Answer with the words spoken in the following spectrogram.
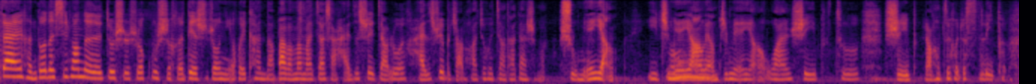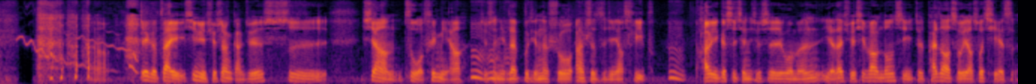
在很多的西方的，就是说故事和电视中，你也会看到爸爸妈妈教小孩子睡觉，如果孩子睡不着的话，就会叫他干什么？数绵羊，一只绵羊，两只绵羊，one sheep, two sheep，然后最后就 sleep 了。啊，这个在心理学上感觉是像自我催眠啊，就是你在不停的说暗示自己要 sleep。嗯，还有一个事情就是我们也在学西方的东西，就是拍照的时候要说茄子，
